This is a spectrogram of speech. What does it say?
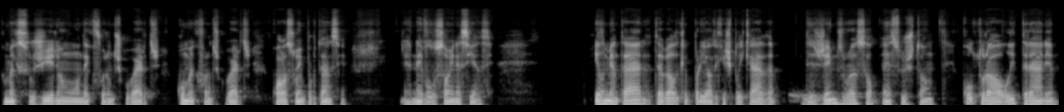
como é que surgiram, onde é que foram descobertos, como é que foram descobertos, qual a sua importância eh, na evolução e na ciência. Elementar, a tabela periódica explicada, de James Russell, é a sugestão cultural literária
